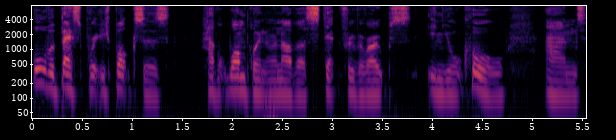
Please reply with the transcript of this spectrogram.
All the best British boxers have at one point or another stepped through the ropes in York Hall, and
